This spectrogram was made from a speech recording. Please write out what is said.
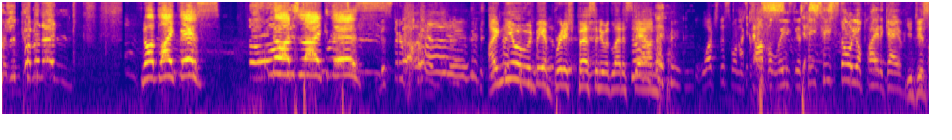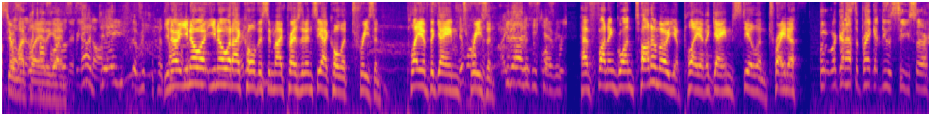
motion coming in. Not like this. Oh, Not like this. Mr. President. I knew it would be a British person who would let us down. Watch this one. I Mr. can't President. believe this. Yes. He, he stole your play of the game. You did Mr. steal my play of the game. can't This believe for you, You know, you know what, you know what I call this in my presidency? I call it treason. Play of the game, treason. I know this was for you. Have fun in Guantanamo, you play of the game, stealing traitor. We're we're gonna have to break it news to you, sir.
